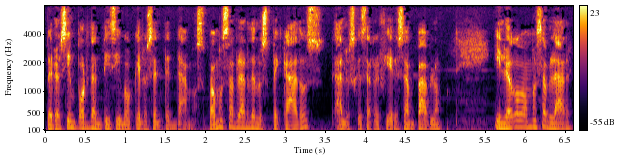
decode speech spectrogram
pero es importantísimo que los entendamos. Vamos a hablar de los pecados a los que se refiere San Pablo, y luego vamos a hablar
